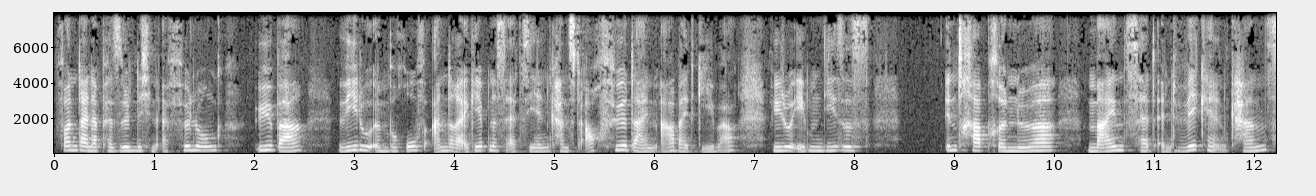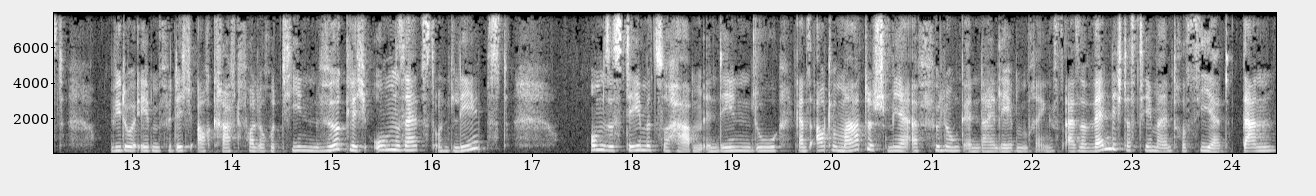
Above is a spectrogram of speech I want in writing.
von deiner persönlichen Erfüllung über wie du im Beruf andere Ergebnisse erzielen kannst, auch für deinen Arbeitgeber, wie du eben dieses Intrapreneur-Mindset entwickeln kannst, wie du eben für dich auch kraftvolle Routinen wirklich umsetzt und lebst, um Systeme zu haben, in denen du ganz automatisch mehr Erfüllung in dein Leben bringst. Also wenn dich das Thema interessiert, dann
